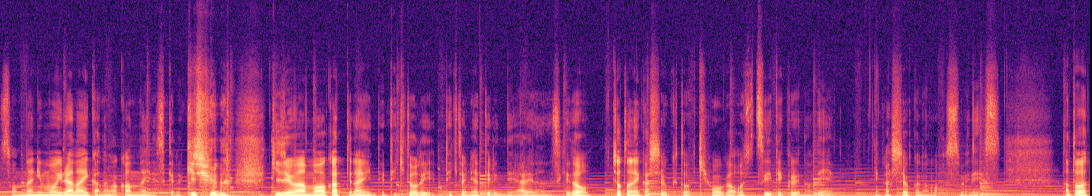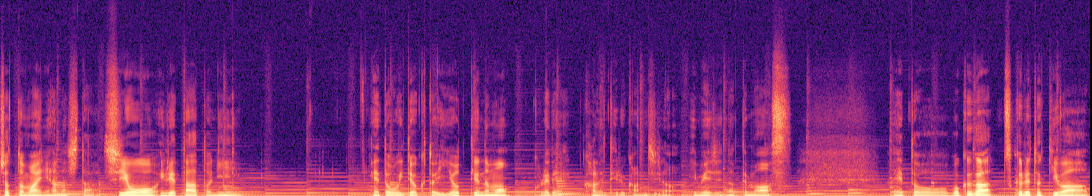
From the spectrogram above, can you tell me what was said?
そんなにもいらないかなわかんないですけど 基準基準はあんま分かってないんで適当で適当にやってるんであれなんですけどちょっと寝かしておくと気泡が落ち着いてくるので寝かしておくのがおすすめですあとはちょっと前に話した塩を入れた後にえっ、と置いておくといいよっていうのもこれで兼ねている感じのイメージになってます。えっ、と、僕が作るときは、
